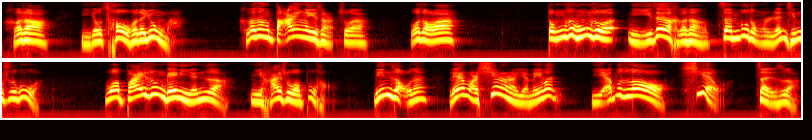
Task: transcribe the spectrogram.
和尚，你就凑合着用吧。”和尚答应了一声，说：“我走了。”董世宏说：“你这个和尚真不懂人情世故啊！我白送给你银子，你还说不好。临走呢，连我姓啊也没问，也不知道谢我，真是啊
